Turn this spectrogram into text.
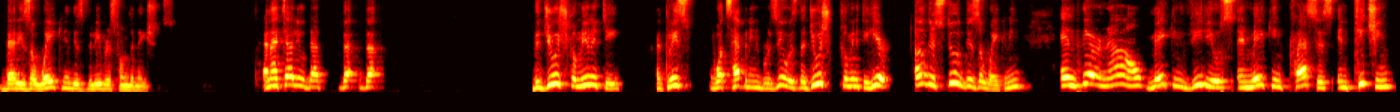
that is awakening these believers from the nations. And I tell you that the, the, the Jewish community, at least what's happening in Brazil, is the Jewish community here understood this awakening and they are now making videos and making classes and teaching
